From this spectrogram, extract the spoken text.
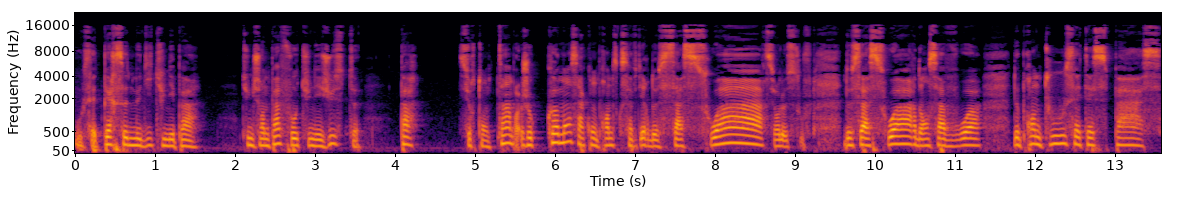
où cette personne me dit tu n'es pas, tu ne chantes pas faux, tu n'es juste pas sur ton timbre, je commence à comprendre ce que ça veut dire de s'asseoir sur le souffle, de s'asseoir dans sa voix, de prendre tout cet espace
